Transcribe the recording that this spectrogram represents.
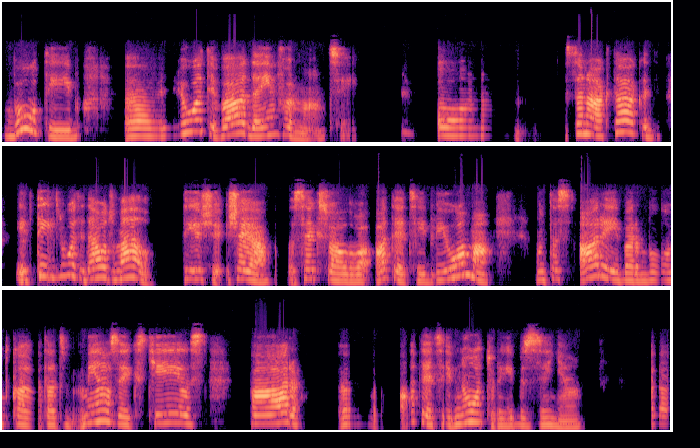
būtību ļoti vada informācija. Un sanāk tā, ka ir tik ļoti daudz melu tieši šajā seksuālo attiecību jomā, un tas arī var būt kā tāds milzīgs ķīlis pāra uh, attiecību noturības ziņā. Uh,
